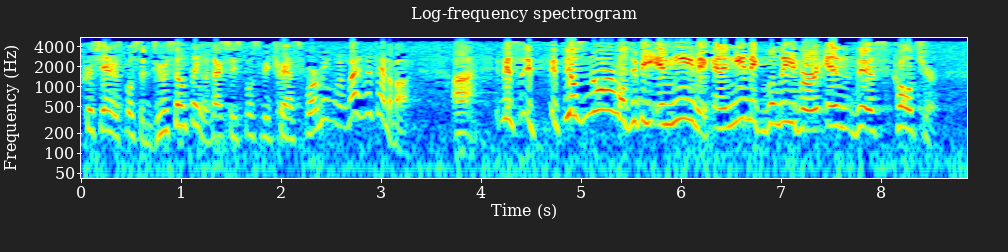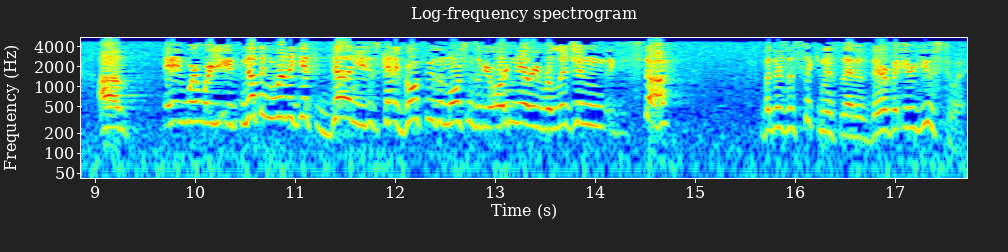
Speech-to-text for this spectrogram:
Christianity was supposed to do something? It was actually supposed to be transforming? What, what's that about? Uh, this, it, it, feels normal to be anemic, an anemic believer in this culture. Um, where, where you, nothing really gets done. You just kind of go through the motions of your ordinary religion stuff, but there's a sickness that is there, but you're used to it.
